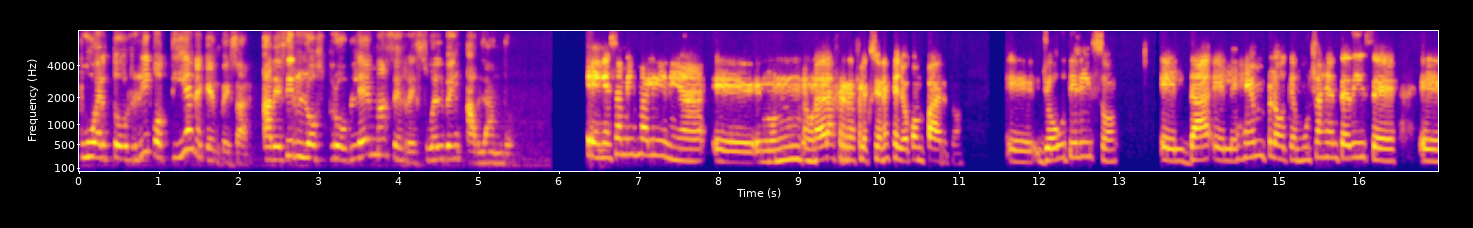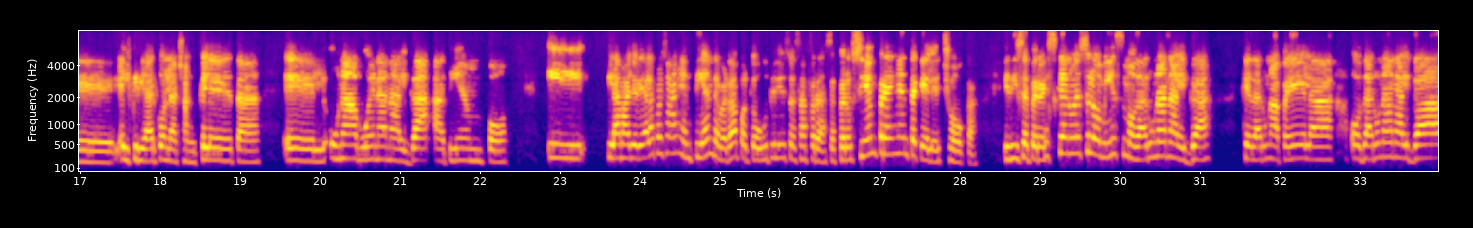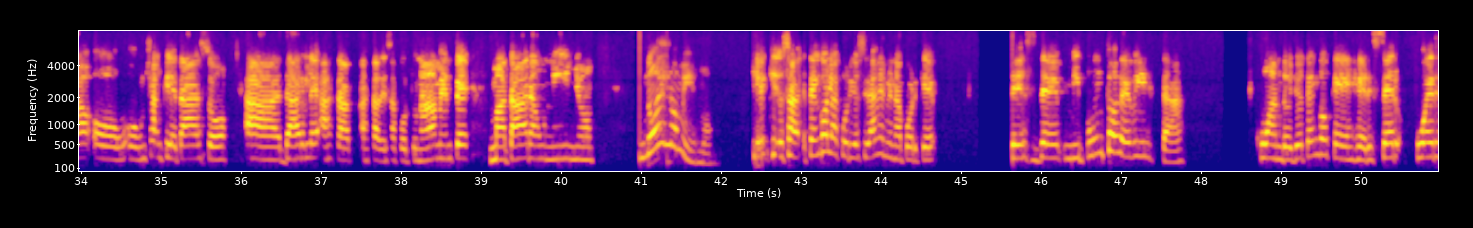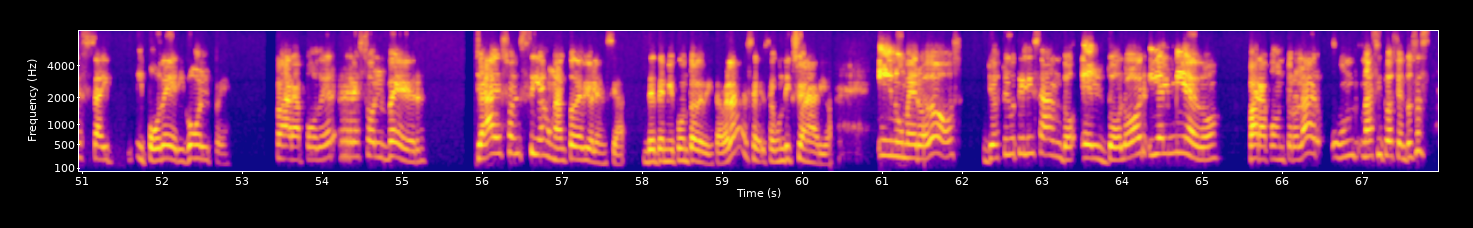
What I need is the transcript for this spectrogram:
Puerto Rico tiene que empezar a decir los problemas se resuelven hablando. En esa misma línea, eh, en, una de las reflexiones que yo comparto, eh, yo utilizo el, da, el ejemplo que mucha gente dice, eh, el criar con la chancleta, una buena nalga a tiempo. Y la mayoría de las personas entiende, ¿verdad? Porque utilizo esa frase, pero siempre hay gente que le choca y dice, pero es que no es lo mismo dar una nalga que dar una pela o dar una nalga o, un chancletazo, a darle hasta, hasta desafortunadamente matar a un niño. No es lo mismo. O sea, tengo la curiosidad genuina porque desde mi punto de vista, cuando yo tengo que ejercer fuerza y, poder y golpe para poder resolver, ya eso en sí es un acto de violencia, desde mi punto de vista, ¿verdad? según diccionario. Y número dos, yo estoy utilizando el dolor y el miedo para controlar una situación. Entonces,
